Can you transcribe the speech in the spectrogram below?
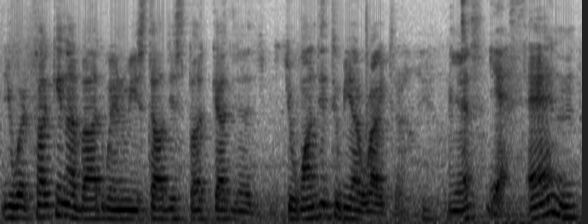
you were talking about when we start this podcast that you wanted to be a writer. Yes. Yes. And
